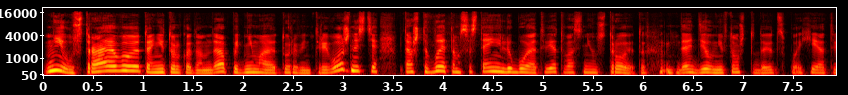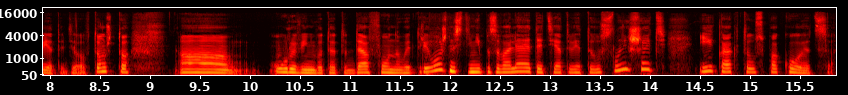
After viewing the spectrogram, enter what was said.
не устраивают, они только там, да, поднимают уровень тревожности, потому что в этом состоянии любой ответ вас не устроит. да, дело не в том, что даются плохие ответы, дело в том, что а, уровень вот этот, да, фоновой тревожности не позволяет эти ответы услышать и как-то успокоиться.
